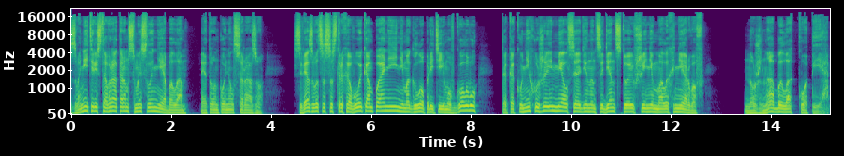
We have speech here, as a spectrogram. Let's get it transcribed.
Звонить реставраторам смысла не было, это он понял сразу. Связываться со страховой компанией не могло прийти ему в голову, так как у них уже имелся один инцидент, стоивший немалых нервов. Нужна была копия.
